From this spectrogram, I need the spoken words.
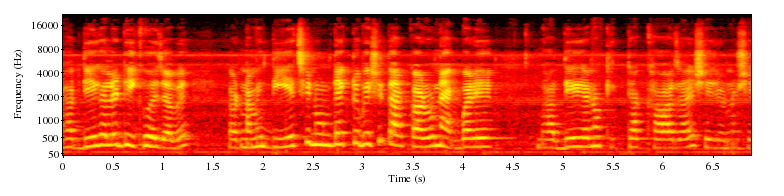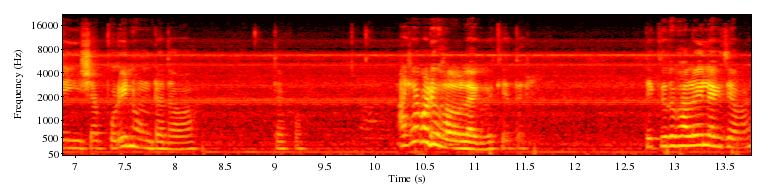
ভাত দিয়ে খেলে ঠিক হয়ে যাবে। কারণ আমি দিয়েছি নুনটা একটু বেশি, তার কারণ একবারে ভাত দিয়ে যেন ঠিকঠাক খাওয়া যায়, সেই জন্য সেই হিসাব করেই নুনটা দেওয়া। দেখো। আশা করি ভালো লাগবে খেতে। দেখতে তো ভালোই লাগছে আমার।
